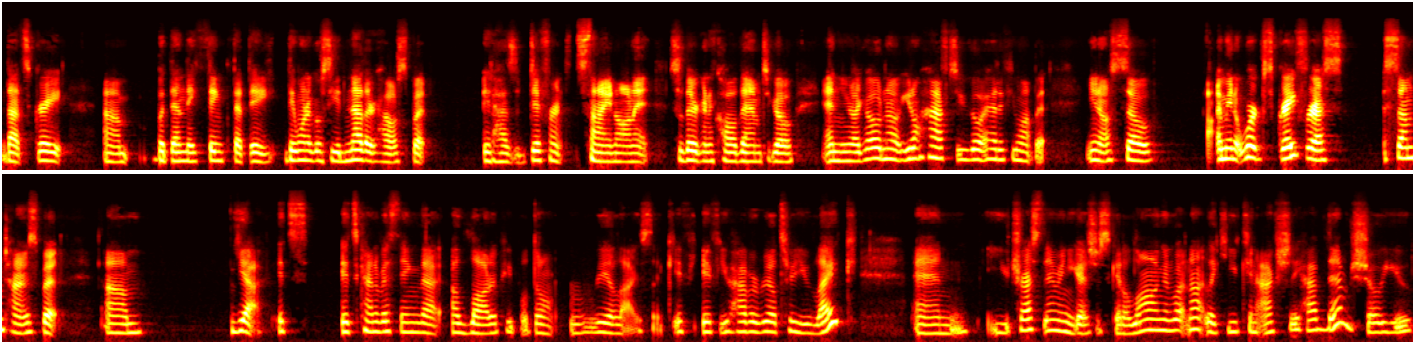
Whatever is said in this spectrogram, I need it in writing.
that's great. Um, but then they think that they they want to go see another house but it has a different sign on it so they're going to call them to go and you're like oh no you don't have to go ahead if you want but you know so i mean it works great for us sometimes but um yeah it's it's kind of a thing that a lot of people don't realize like if if you have a realtor you like and you trust them and you guys just get along and whatnot like you can actually have them show you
